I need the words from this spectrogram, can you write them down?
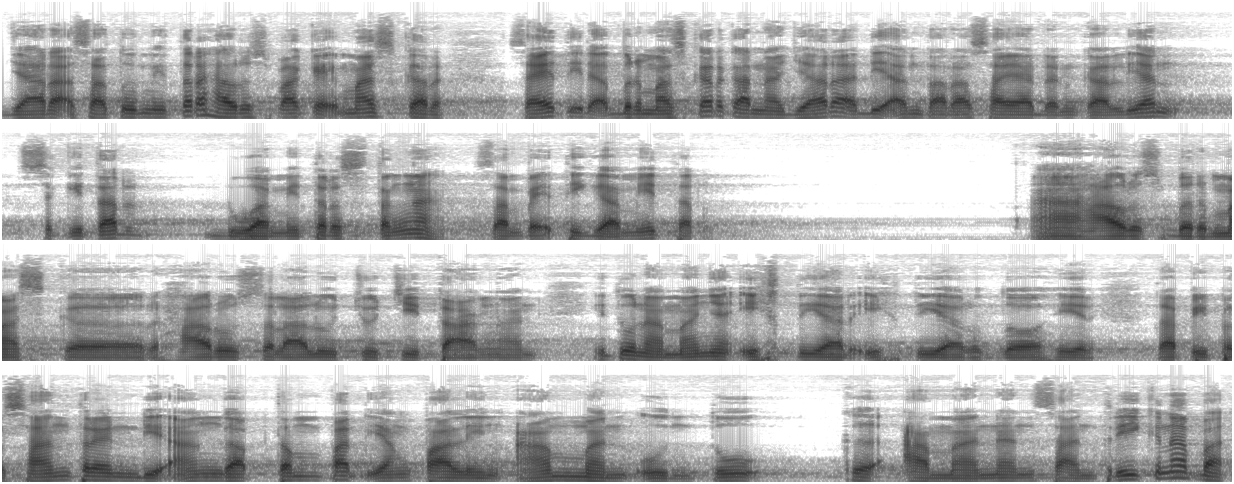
Jarak satu meter harus pakai masker. Saya tidak bermasker karena jarak di antara saya dan kalian sekitar dua meter setengah sampai tiga meter. Ah, harus bermasker, harus selalu cuci tangan. Itu namanya ikhtiar-ikhtiar dohir. Tapi pesantren dianggap tempat yang paling aman untuk keamanan santri. Kenapa?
